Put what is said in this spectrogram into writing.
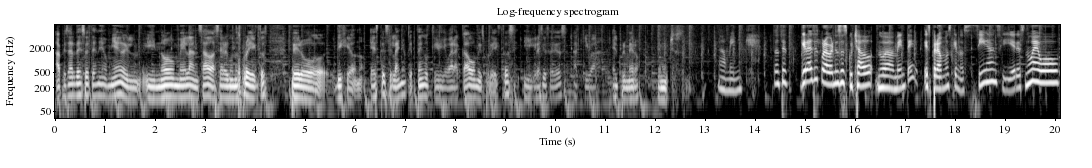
A pesar de eso he tenido miedo y, no me he lanzado a hacer algunos proyectos, pero dije, oh no, este es el año que tengo que llevar a cabo mis proyectos y gracias a Dios aquí va el primero de muchos. Amén. Entonces, gracias por habernos escuchado nuevamente. Esperamos que nos sigan si eres nuevo,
